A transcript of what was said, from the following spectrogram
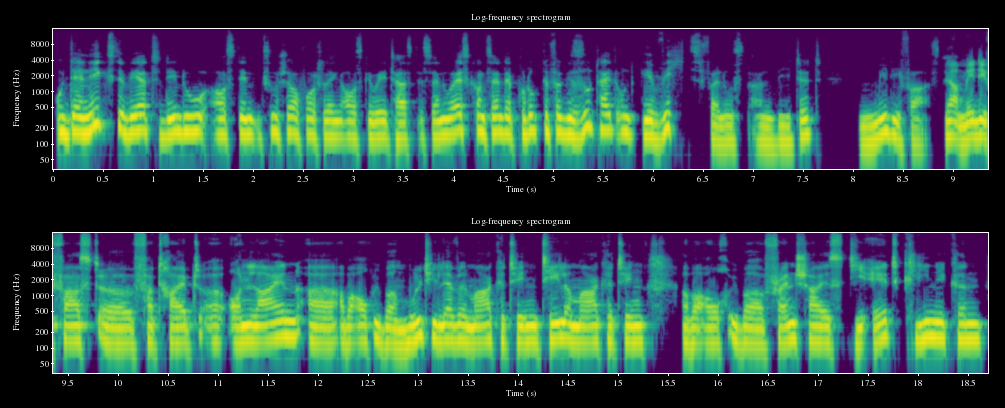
Und der nächste Wert, den du aus den Zuschauervorschlägen ausgewählt hast, ist ein US-Konzern, der Produkte für Gesundheit und Gewichtsverlust anbietet. Medifast. Ja, Medifast äh, vertreibt äh, online, äh, aber auch über Multilevel-Marketing, Telemarketing, aber auch über Franchise-Diätkliniken.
